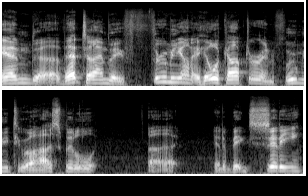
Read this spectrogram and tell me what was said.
and uh, that time they threw me on a helicopter and flew me to a hospital uh, in a big city.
